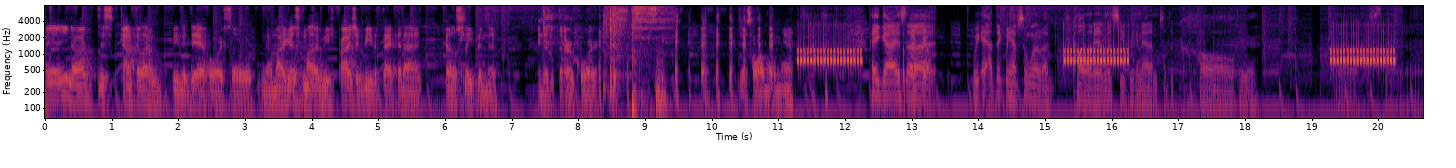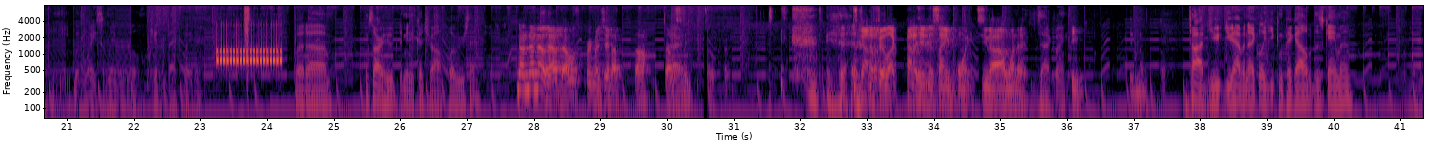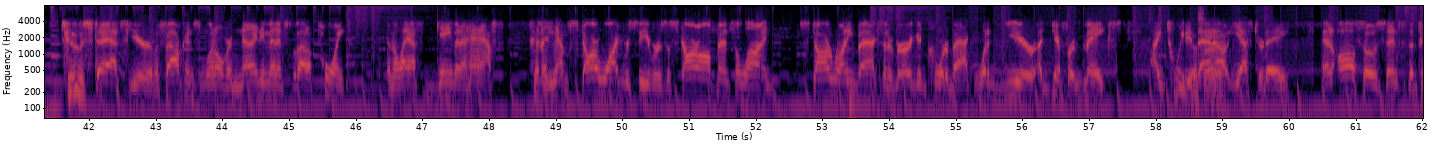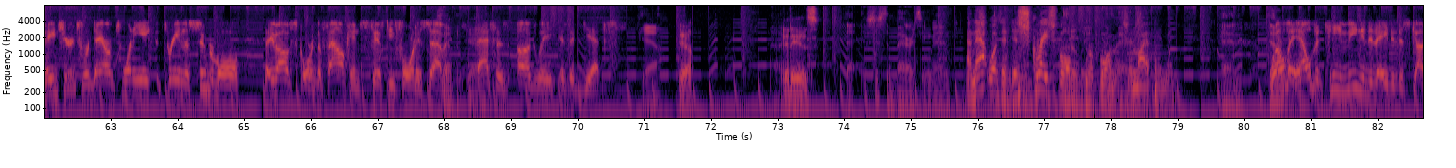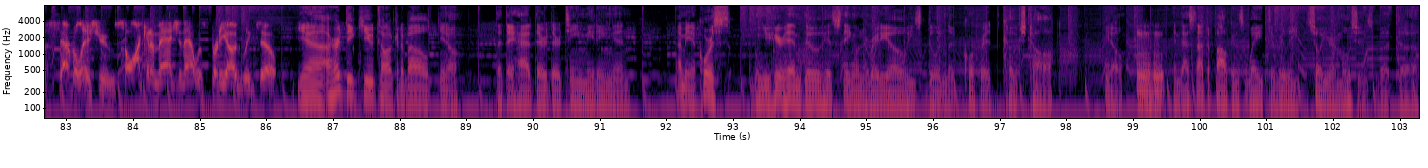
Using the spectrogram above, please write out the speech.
Man, you know, I just kind of feel like I'm beating a dead horse. So, you know, my I guess my ugly probably should be the fact that I fell asleep in the into the third quarter. Just, just horrible, man. Hey, guys. Uh, we I think we have someone uh, calling in. Let's see if we can add him to the call here. Went away, so maybe we'll get him back later. But um, I'm sorry, Hoop. Didn't mean to cut you off. What were you saying? No, no, no. That, that was pretty much it. I, I fell right. asleep. So, just kind of feel like kind of hitting the same points. You know, I don't want to exactly. keep hitting them. Todd, you do you have an ugly you can pick out this game in? Two stats here. The Falcons went over 90 minutes without a point in the last game and a half. And they have star wide receivers, a star offensive line, star running backs, and a very good quarterback. What a year a difference makes. I tweeted Yes, that sir. out yesterday. And also, since the Patriots were down 28 to 3 in the Super Bowl, they've outscored the Falcons 54 to 7. Yeah. That's as ugly as it gets. Yeah, Yeah, uh, it is. That it's just embarrassing, man. And that was a disgraceful Utterly performance, in my opinion. And Well, they held a team meeting today to discuss several issues, so I can imagine that was pretty ugly too. Yeah, I heard DQ talking about you know that they had their their team meeting, and I mean, of course, when you hear him do his thing on the radio, he's doing the corporate coach talk, you know, hmm and that's not the Falcons' way to really show your emotions. But uh,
